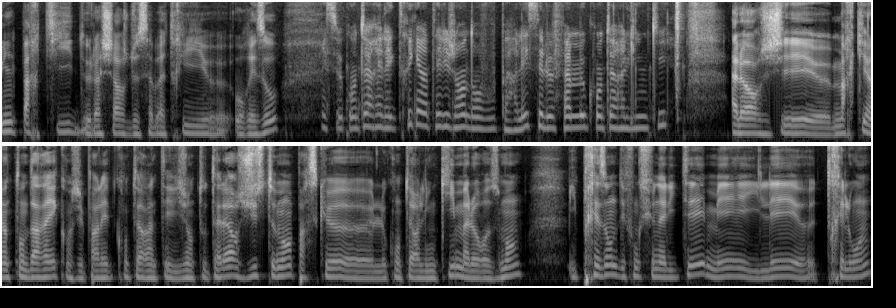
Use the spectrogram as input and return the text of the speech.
une partie de la charge de sa batterie au réseau. Et ce compteur électrique intelligent dont vous parlez, c'est le fameux compteur Linky? Alors j'ai marqué un temps d'arrêt quand j'ai parlé de compteur intelligent tout à l'heure, justement parce que le compteur Linky, malheureusement, il présente des fonctionnalités, mais il est très loin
